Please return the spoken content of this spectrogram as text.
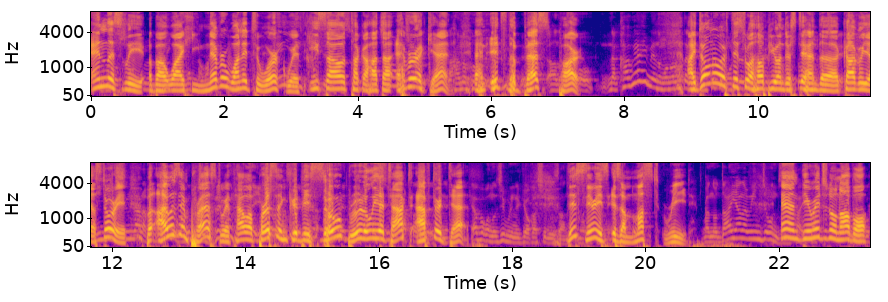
endlessly about why he never wanted to work with Isao Takahata ever again, and it's the best part. I don't know if this will help you understand the Kaguya story, but I was impressed with how a person could be so brutally attacked after death. This series is a must read. And the original novel,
